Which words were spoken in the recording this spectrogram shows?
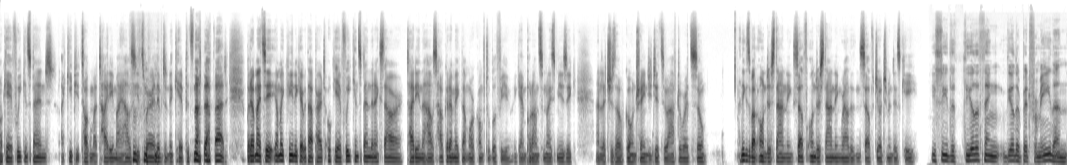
Okay, if we can spend, I keep you talking about tidying my house. It's where I lived in a kip. It's not that bad. But I might say, I might communicate with that part. Okay, if we can spend the next hour tidying the house, how could I make that more comfortable for you? Again, put on some nice music and let yourself go and train jiu-jitsu afterwards. So I think it's about understanding, self understanding rather than self judgment is key. You see, the the other thing, the other bit for me then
